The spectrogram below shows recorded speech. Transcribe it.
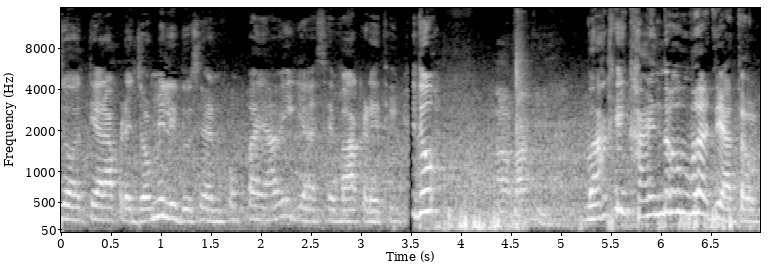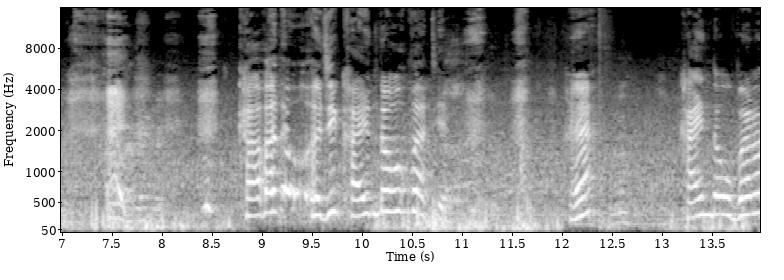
જો અત્યારે આપણે જમી લીધું છે અને પપ્પા આવી ગયા છે બાકડેથી. કીધું? બાકી. ખાઈને તો ઊભા થયા તો. ખાવા તો હજી ખાઈને તો ઊભા થયા. હે? ખાઈને તો ઊભા ન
